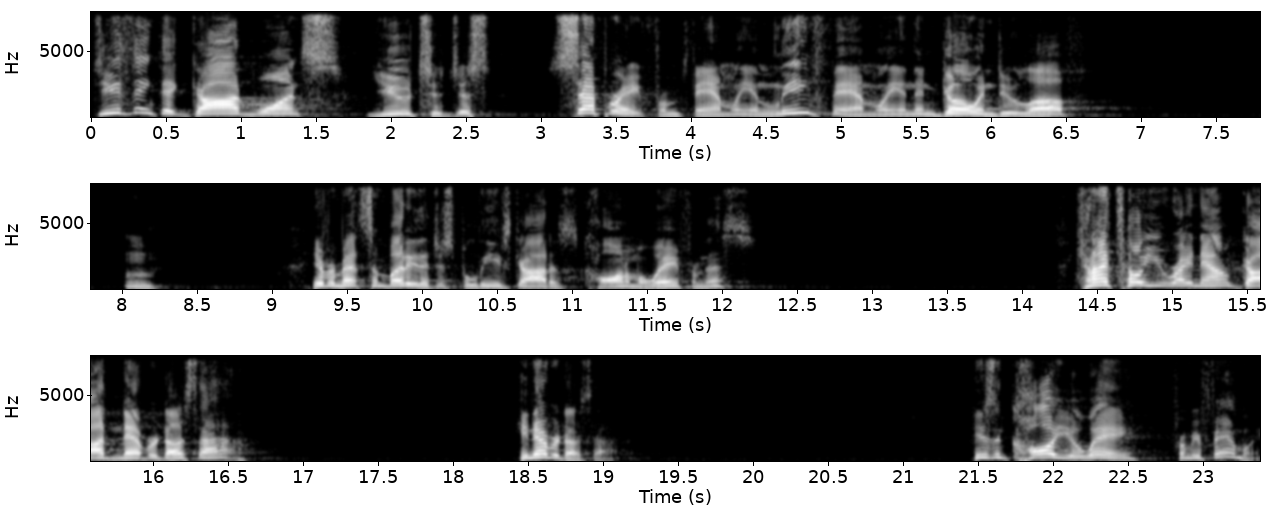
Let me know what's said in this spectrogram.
Do you think that God wants you to just separate from family and leave family and then go and do love? Mm. You ever met somebody that just believes God is calling them away from this? Can I tell you right now, God never does that? He never does that. He doesn't call you away from your family.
